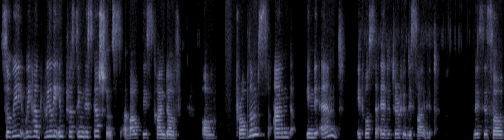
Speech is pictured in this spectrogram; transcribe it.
So we, we had really interesting discussions about these kind of, of problems. And in the end, it was the editor who decided. This is how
